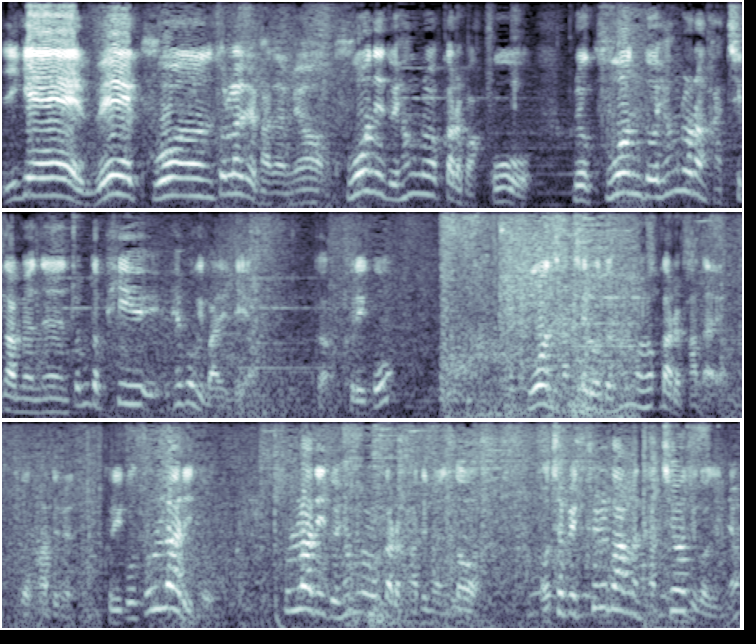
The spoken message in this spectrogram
이게 왜 구원 솔라를 가냐면 구원에도 향로 효과를 받고 그리고 구원도 향로랑 같이 가면은 좀 더 피 회복이 많이 돼요. 그러니까 그리고 구원 자체로도 향로 효과를 받아요. 그거 받으면 그리고 솔라리도 솔라리도 향로 효과를 받으면서 어차피 쿨감은 다 채워지거든요.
